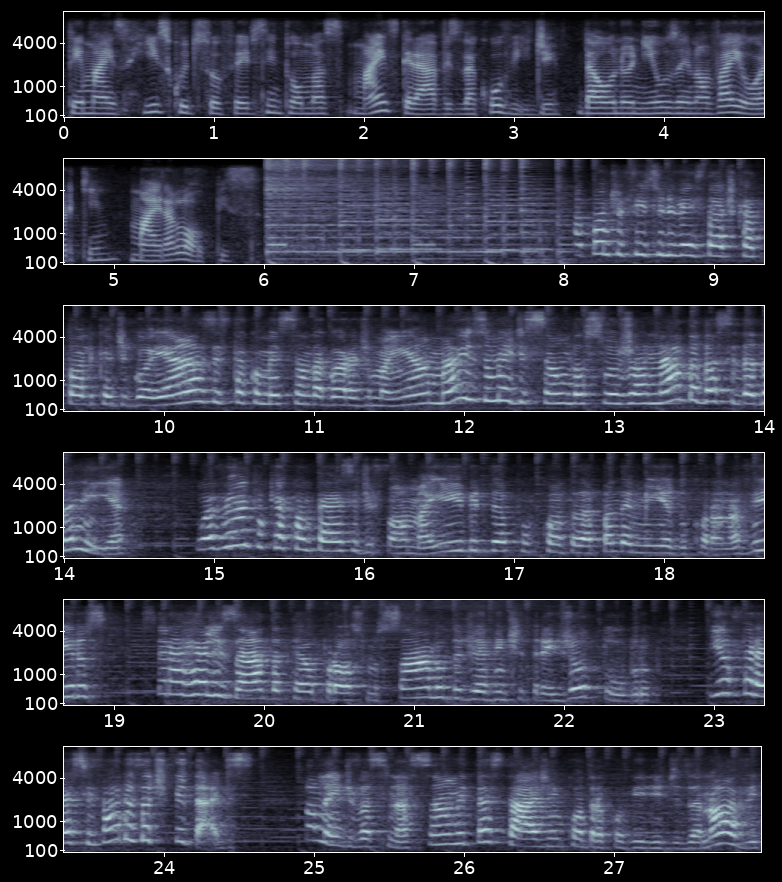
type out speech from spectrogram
têm mais risco de sofrer sintomas mais graves da Covid. Da ONU News em Nova York, Mayra Lopes. Pontifícia Universidade Católica de Goiás está começando agora de manhã mais uma edição da sua Jornada da Cidadania. O evento, que acontece de forma híbrida por conta da pandemia do coronavírus, será realizado até o próximo sábado, dia 23 de outubro, e oferece várias atividades, além de vacinação e testagem contra a Covid-19,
